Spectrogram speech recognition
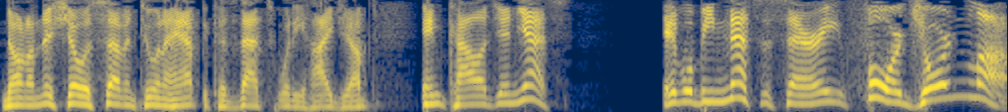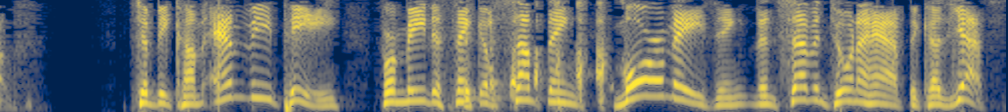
known on this show as 7 two and a half because that's what he high jumped in college. And yes, it will be necessary for Jordan Love to become MVP for me to think of something more amazing than seven two and a half. Because yes,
